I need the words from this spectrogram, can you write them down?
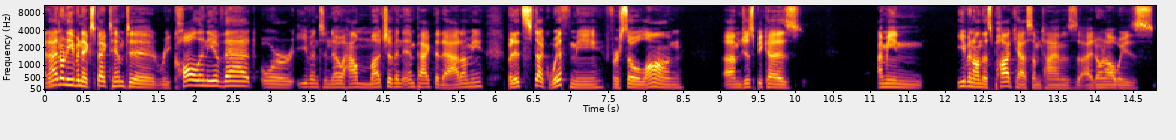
and I don't even expect him to recall any of that or even to know how much of an impact it had on me. But it's stuck with me for so long, um, just because. I mean, even on this podcast, sometimes I don't always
